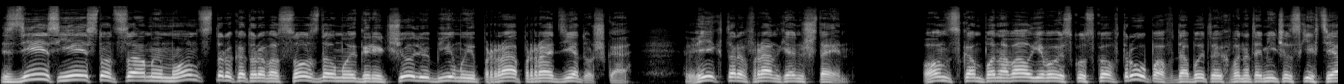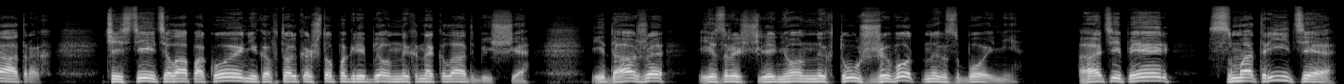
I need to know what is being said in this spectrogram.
здесь есть тот самый монстр, которого создал мой горячо любимый прапрадедушка, Виктор Франкенштейн. Он скомпоновал его из кусков трупов, добытых в анатомических театрах, частей тела покойников, только что погребенных на кладбище, и даже из расчлененных туш животных с бойни. А теперь смотрите!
